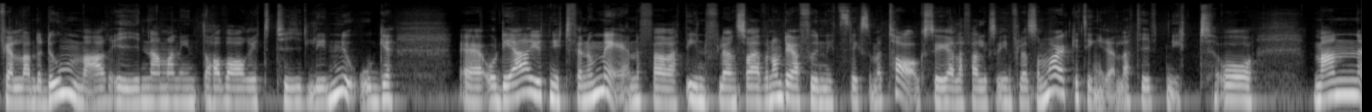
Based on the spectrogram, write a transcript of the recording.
fällande domar i när man inte har varit tydlig nog. Eh, och det är ju ett nytt fenomen för att influencer, även om det har funnits liksom ett tag, så är i alla fall liksom influencer marketing relativt nytt. Och man,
